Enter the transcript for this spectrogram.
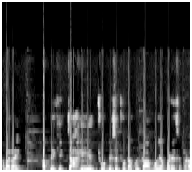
हमें राइट अब देखिए, चाहे ये छोटे से छोटा कोई काम हो या बड़े से बड़ा,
